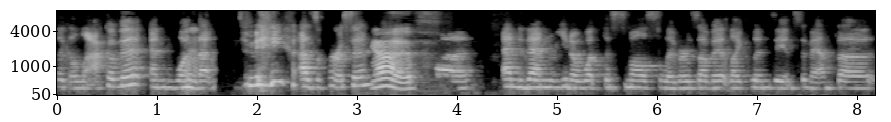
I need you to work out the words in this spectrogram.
like a lack of it and what Hmm. that to me as a person Yes. and then you know what the small slivers of it like lindsay and samantha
